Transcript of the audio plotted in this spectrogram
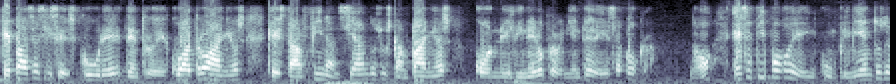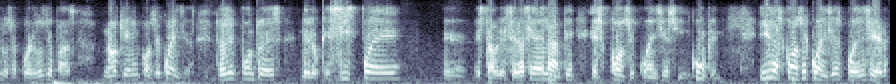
¿Qué pasa si se descubre dentro de cuatro años que están financiando sus campañas con el dinero proveniente de esa coca? ¿No? Ese tipo de incumplimientos de los acuerdos de paz no tienen consecuencias. Entonces el punto es, de lo que sí puede eh, establecer hacia adelante es consecuencias si incumplen. Y las consecuencias pueden ser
